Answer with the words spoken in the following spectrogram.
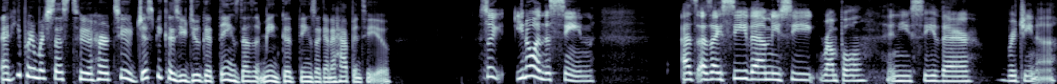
And he pretty much says to her too, just because you do good things doesn't mean good things are going to happen to you. So you know, in this scene, as as I see them, you see Rumple and you see there Regina.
